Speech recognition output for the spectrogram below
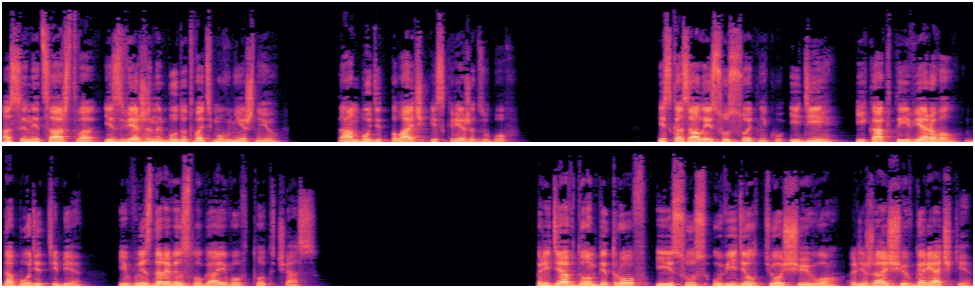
а сыны Царства извержены будут во тьму внешнюю. Там будет плач и скрежет зубов. И сказал Иисус сотнику, «Иди, и как ты веровал, да будет тебе». И выздоровел слуга его в тот час. Придя в дом Петров, Иисус увидел тещу его, лежащую в горячке,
